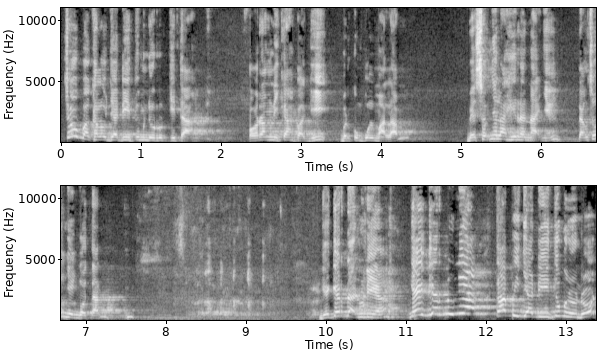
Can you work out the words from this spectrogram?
Coba kalau jadi itu menurut kita. Orang nikah pagi, berkumpul malam. Besoknya lahir anaknya. Langsung jenggotan. Geger tak dunia? Geger dunia. Tapi jadi itu menurut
